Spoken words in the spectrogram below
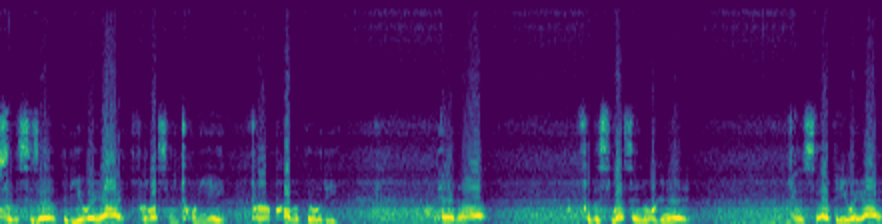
So this is a video AI for lesson 28 for probability. And uh, for this lesson, we're going to, for this uh, video AI,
